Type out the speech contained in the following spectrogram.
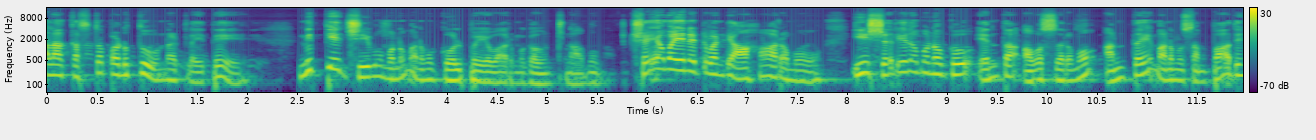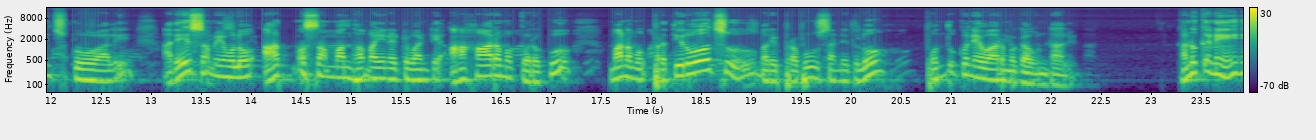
అలా కష్టపడుతూ ఉన్నట్లయితే నిత్య జీవమును మనము కోల్పోయేవారముగా ఉంటున్నాము. క్షయమైనటువంటి ఆహారము ఈ శరీరమునకు ఎంత అవసరమో అంతే మనము సంపాదించుకోవాలి. అదే సమయంలో ఆత్మ సంబంధమైనటువంటి ఆహారము కొరకు మనము ప్రతిరోజు మరి ప్రభు సన్నిధిలో పొందుకునే వారముగా ఉండాలి. కనుకనే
